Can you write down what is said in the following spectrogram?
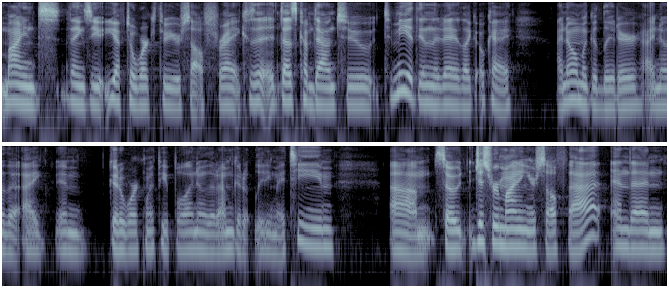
mind things you, you have to work through yourself, right? Because it, it does come down to to me at the end of the day, like okay, I know I'm a good leader. I know that I am good at working with people. I know that I'm good at leading my team. Um, so just reminding yourself that, and then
